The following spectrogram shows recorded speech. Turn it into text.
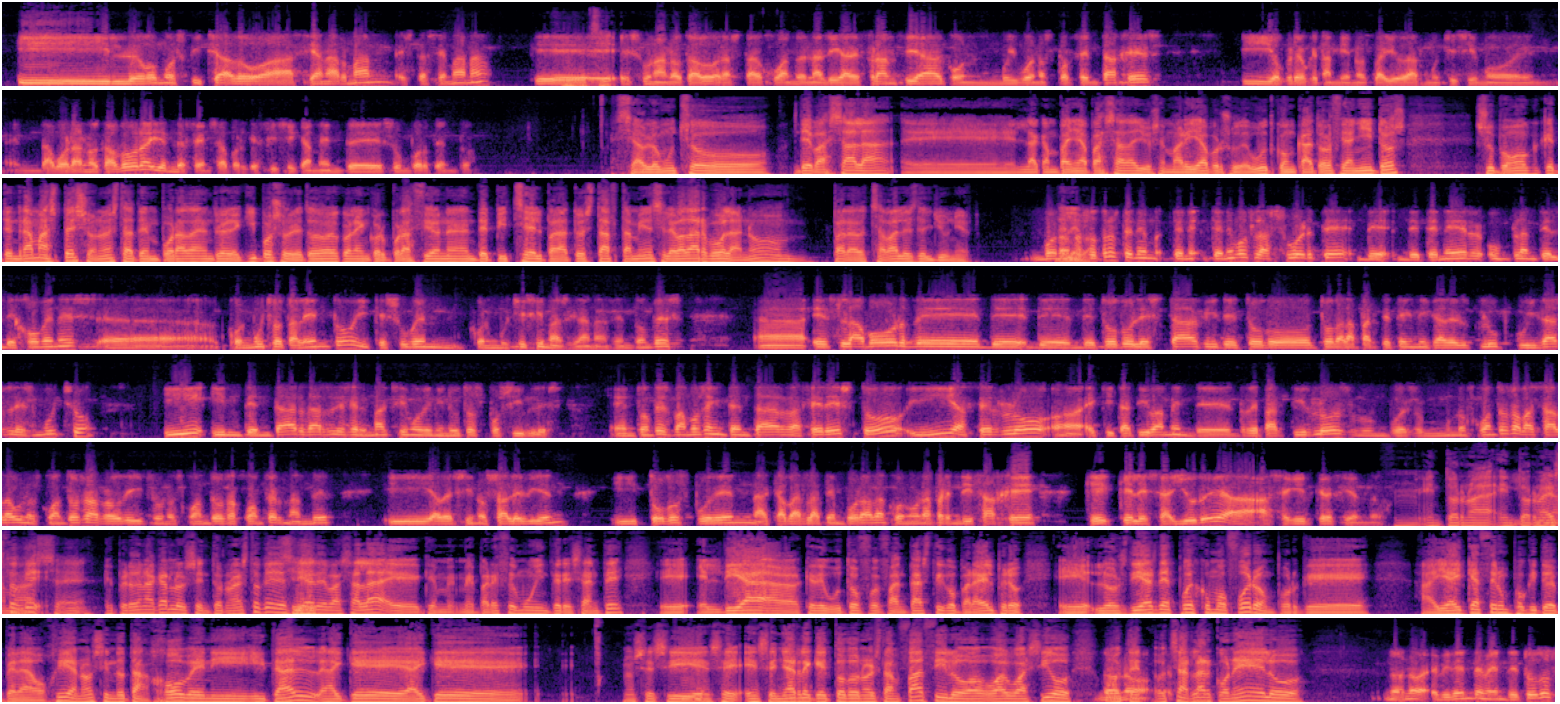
Y luego hemos fichado a Cian Armand esta semana, que es un anotador, ha estado jugando en la Liga de Francia con muy buenos porcentajes y yo creo que también nos va a ayudar muchísimo en, labor anotadora y en defensa, porque físicamente es un portento. Se habló mucho de Basala eh, en la campaña pasada, José María, por su debut con 14 añitos. Supongo que tendrá más peso ¿no? esta temporada dentro del equipo, sobre todo con la incorporación de Pichel para tu staff también. Se le va a dar bola ¿no? para los chavales del Junior. Bueno, nosotros tenemos, tenemos la suerte de, tener un plantel de jóvenes eh, con mucho talento y que suben con muchísimas ganas. Entonces, eh, es labor de, de, todo el staff y de todo, toda la parte técnica del club cuidarles mucho y intentar darles el máximo de minutos posibles. Entonces vamos a intentar hacer esto y hacerlo uh, equitativamente, repartirlos pues unos cuantos a Basala, unos cuantos a Rodríguez, unos cuantos a Juan Fernández y a ver si nos sale bien y todos pueden acabar la temporada con un aprendizaje que, les ayude a, seguir creciendo. Mm, en torno a, en torno a esto que, eh. Eh, perdona Carlos, en torno a esto que decía de Basala, eh, que me, parece muy interesante, el día que debutó fue fantástico para él, pero los días después, ¿cómo fueron? Porque ahí hay que hacer un poquito de pedagogía, ¿no? Siendo tan joven y, tal, hay que, hay que, no sé si enseñarle que todo no es tan fácil o, algo así, o, charlar con él o... No, no, evidentemente, todos,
